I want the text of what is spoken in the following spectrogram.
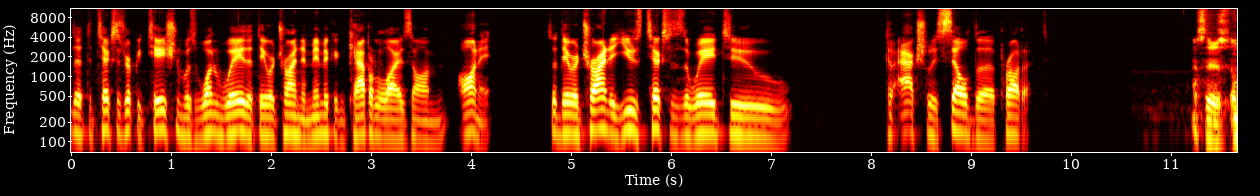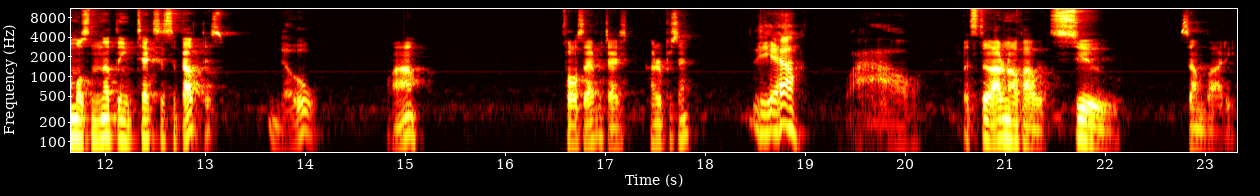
that the Texas reputation was one way that they were trying to mimic and capitalize on on it. So they were trying to use Texas as a way to to actually sell the product. Oh, So there's almost nothing Texas about this. No. Wow. False advertising, hundred percent. Yeah. Wow. But still, I don't know if I would sue somebody.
